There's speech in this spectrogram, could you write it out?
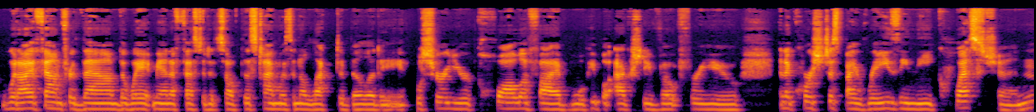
what I found for them, the way it manifested itself this time was an electability. Well, sure, you're qualified. Will people actually vote for you? And of course, just by raising the question,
